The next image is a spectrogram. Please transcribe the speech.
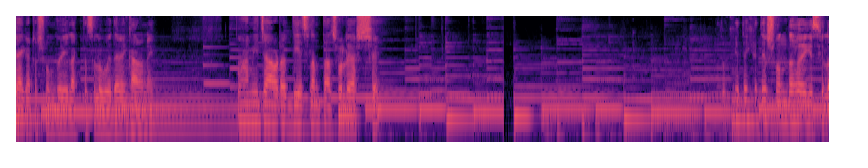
জায়গাটা সুন্দরই লাগতেছিল ওয়েদারের কারণে। তো আমি যা অর্ডার দিয়েছিলাম তা চলে আসছে। তো খেতে খেতে সন্ধ্যা হয়ে গেছিল।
